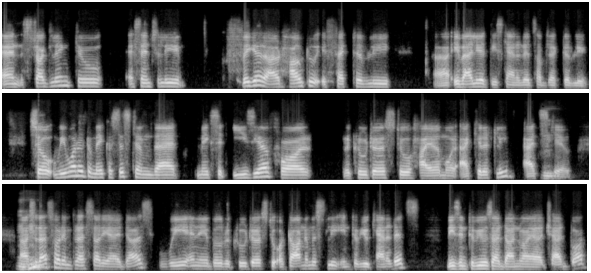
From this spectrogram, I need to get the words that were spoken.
and struggling to essentially figure out how to effectively uh, evaluate these candidates objectively. So we wanted to make a system that makes it easier for recruiters to hire more accurately at mm-hmm. scale. Mm-hmm. Uh, so that's what Impress.ai does. We enable recruiters to autonomously interview candidates. These interviews are done via a chatbot,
